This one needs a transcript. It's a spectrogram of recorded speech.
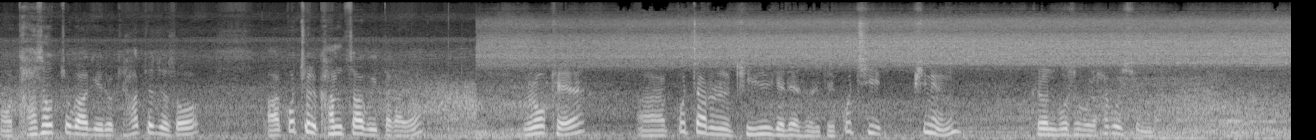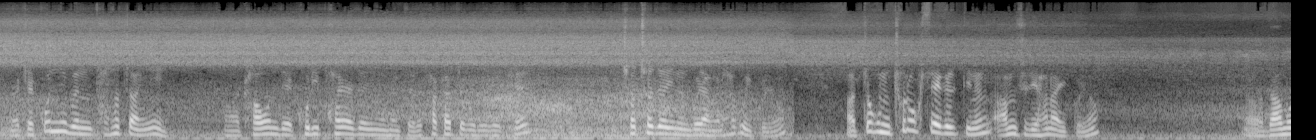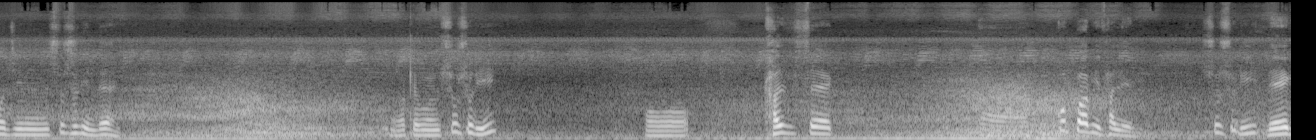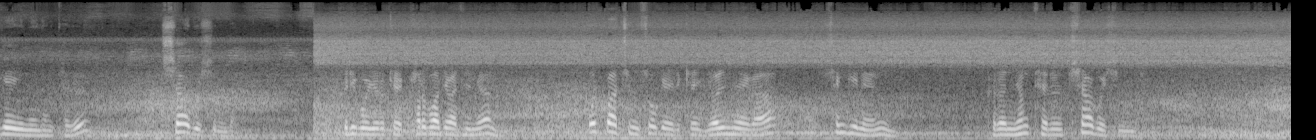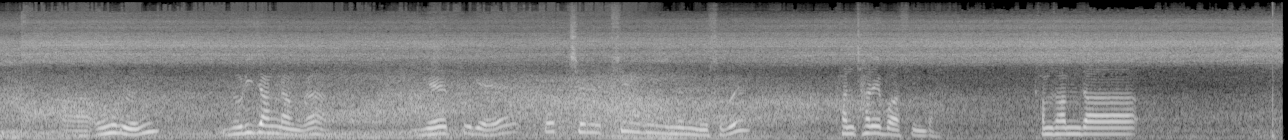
어, 다섯 조각이 이렇게 합쳐져서 아, 꽃을 감싸고 있다가요. 이렇게 아, 꽃자루를 길게 내서 이렇게 꽃이 피는 그런 모습을 하고 있습니다. 이렇게 꽃잎은 다섯 장이 아, 가운데 골이 파여져 있는 형태로 바깥쪽으로 이렇게 젖혀져 있는 모양을 하고 있고요. 아, 조금 초록색을 띠는 암술이 하나 있고요. 어, 나머지는 수술인데 이렇게 보면 수술이 어, 갈색 아, 꽃밥이 달린 수술이 4개 있는 형태를 취하고 있습니다. 그리고 이렇게 가루바지가 들면 꽃받침 속에 이렇게 열매가 생기는 그런 형태를 취하고 있습니다. 아, 오늘은 누리장 나무가 예쁘게 꽃을 피우고 있는 모습을 관찰해 보았습니다. 감사합니다.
